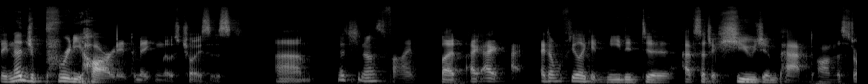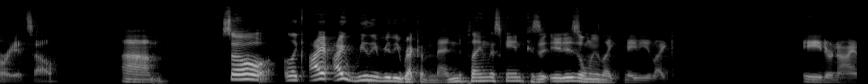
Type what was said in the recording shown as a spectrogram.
they nudge you pretty hard into making those choices. Um, which you know is fine. But I I I don't feel like it needed to have such a huge impact on the story itself. Um, so like I I really really recommend playing this game because it, is only like maybe like eight or nine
